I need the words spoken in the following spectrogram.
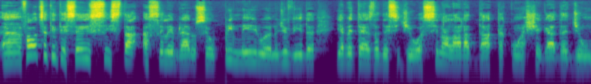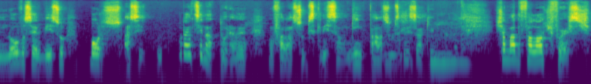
Ah, Fallout 76 está a celebrar o seu primeiro ano de vida e a Bethesda decidiu assinalar a data com a chegada de um novo serviço por, assi- por assinatura, né? Vamos falar subscrição, ninguém fala subscrição aqui. Chamado Fallout First.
